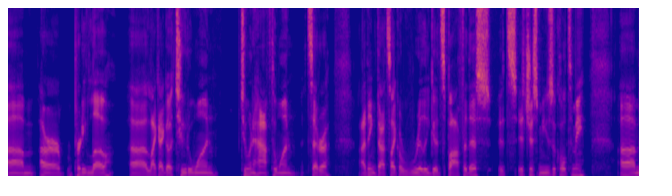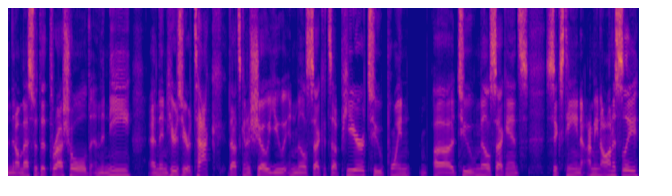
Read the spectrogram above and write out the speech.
um, or pretty low. Uh, like I go two to one, two and a half to one, etc. I think that's like a really good spot for this. It's it's just musical to me. Um, and then I'll mess with the threshold and the knee. And then here's your attack. That's going to show you in milliseconds up here, 2.2 uh, milliseconds, 16. I mean, honestly,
